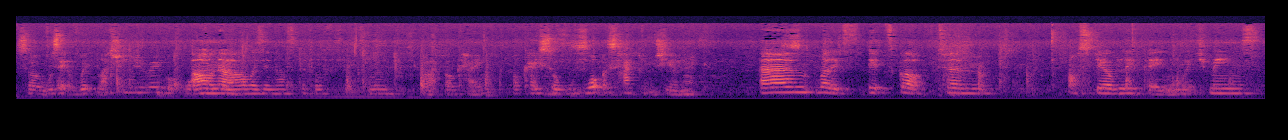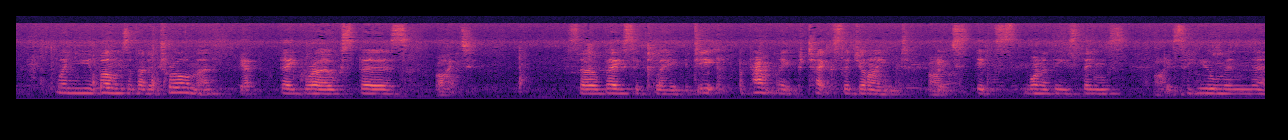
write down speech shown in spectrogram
So, was it a whiplash injury? What, what Oh no, I was in hospital for six months. Right. Okay. Okay. So, what has happened to your neck? Um, well, it's it's got um, osteoliping, which means when your bones have had a trauma, Yep. they grow spurs. Right. So basically, it, it apparently it protects the joint. Right. It's it's one of these things. Right. It's a human uh,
